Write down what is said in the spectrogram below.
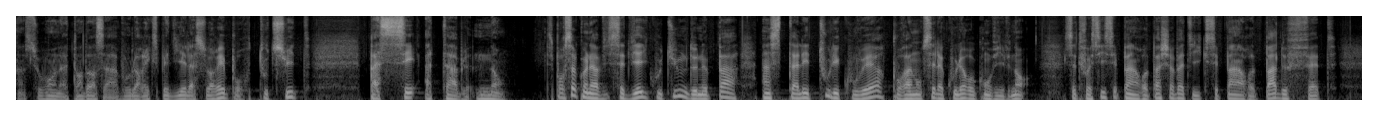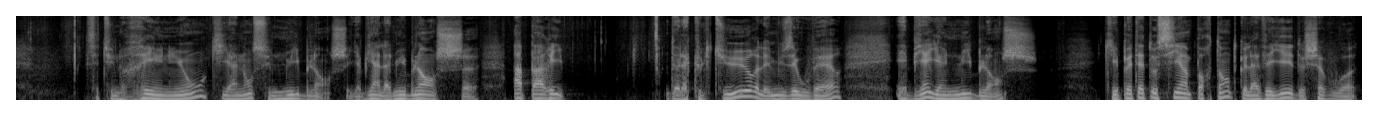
hein, souvent on a tendance à vouloir expédier la soirée pour tout de suite passer à table, non. C'est pour ça qu'on a cette vieille coutume de ne pas installer tous les couverts pour annoncer la couleur aux convives. Non, cette fois-ci, c'est pas un repas shabbatique, c'est pas un repas de fête. c'est une réunion qui annonce une nuit blanche. Il y a bien la nuit blanche euh, à Paris de la culture, les musées ouverts. Eh bien, il y a une nuit blanche qui est peut-être aussi importante que la veillée de Shavuot,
